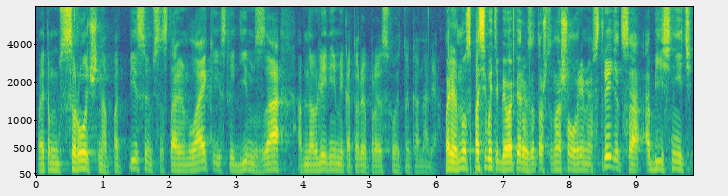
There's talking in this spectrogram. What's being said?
Поэтому срочно подписываемся, ставим лайк и следим за обновлениями, которые происходят на канале. Валер, ну спасибо тебе, во-первых, за то, что нашел время встретиться, объяснить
